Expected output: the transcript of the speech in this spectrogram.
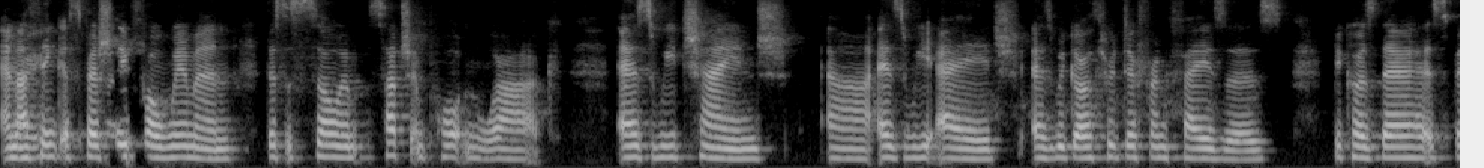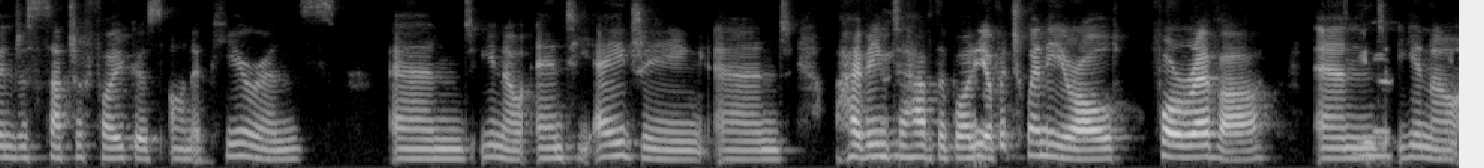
and right. i think especially for women this is so such important work as we change uh, as we age as we go through different phases because there has been just such a focus on appearance and you know anti-aging and having to have the body of a 20 year old forever and yeah. you know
